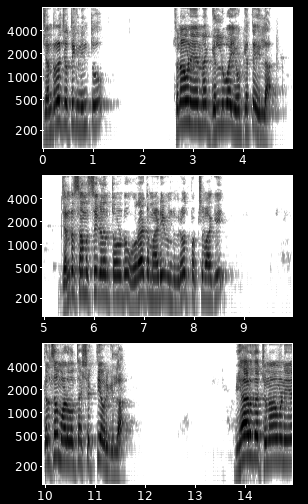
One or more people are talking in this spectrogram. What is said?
ಜನರ ಜೊತೆಗೆ ನಿಂತು ಚುನಾವಣೆಯನ್ನು ಗೆಲ್ಲುವ ಯೋಗ್ಯತೆ ಇಲ್ಲ. ಜನರ ಸಮಸ್ಯೆಗಳನ್ನು ತಗೊಂಡು ಹೋರಾಟ ಮಾಡಿ ಒಂದು ವಿರೋಧ ಪಕ್ಷವಾಗಿ ಕೆಲಸ ಮಾಡುವಂಥ ಶಕ್ತಿ ಅವರಿಗಿಲ್ಲ. ಬಿಹಾರದ ಚುನಾವಣೆಯ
